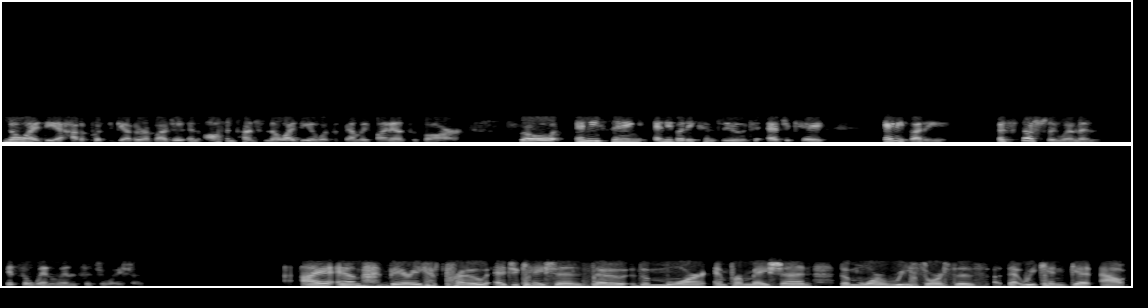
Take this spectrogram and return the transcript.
no idea how to put together a budget, and oftentimes no idea what the family finances are. So anything anybody can do to educate anybody especially women, it's a win win situation. I am very pro education. So, the more information, the more resources that we can get out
